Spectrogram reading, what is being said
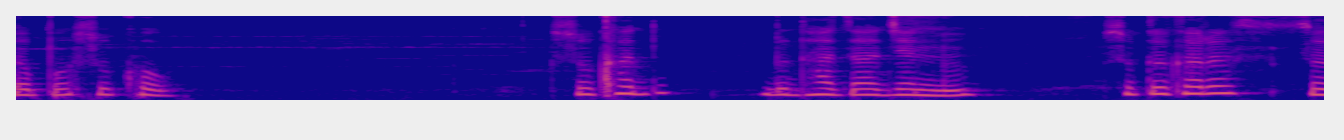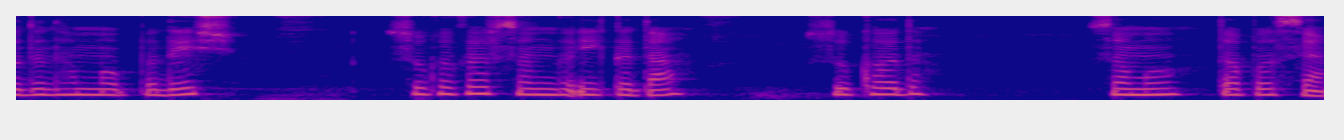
तपो सुखो. सुखद बुद्धाचा जन्म सुखकर सदधम्मोपदेश सुखकर संघ एकता सुखद समूह तपस्या.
